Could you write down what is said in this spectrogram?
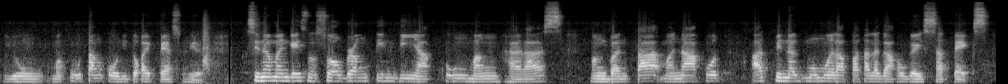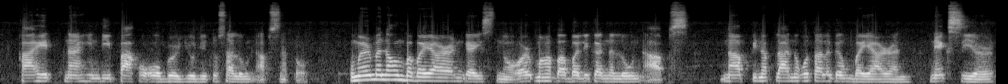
yung utang ko dito kay Peso here. Kasi naman guys, no, sobrang tindi niya kung mangharas, mangbanta, manakot, at pinagmumura pa talaga ako guys sa text. Kahit na hindi pa ako overdue dito sa loan apps na to. Kung meron man akong babayaran guys, no, or mga babalikan na loan apps na pinaplano ko talagang bayaran next year,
